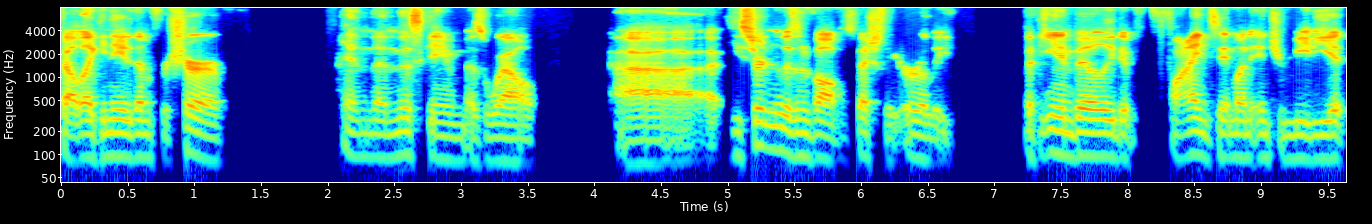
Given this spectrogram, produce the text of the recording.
felt like he needed them for sure. And then this game as well. Uh, he certainly was involved, especially early, but the inability to find him on intermediate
